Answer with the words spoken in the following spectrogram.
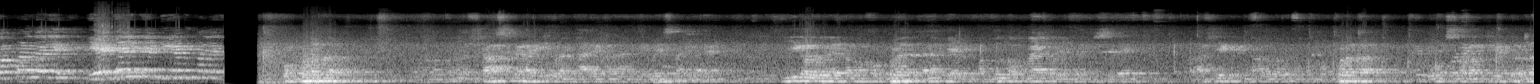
ಕೊಪ್ಪಳದಲ್ಲಿ ಏಕೈಕ ಡಿ ಎಡ್ ಕಾಲೇಜ್ ಕೊಪ್ಪಳದ ಶಾಸಕರಾಗಿ ಕೂಡ ಕಾರ್ಯಗಳನ್ನ ನಿರ್ವಹಿಸ್ತಾ ಇದ್ದಾರೆ. ಈಗ ನಮ್ಮ ಜನತೆ ಮತ್ತೊಂದು ಅವಕಾಶವನ್ನು ಕಲ್ಪಿಸಿದೆ ರಾಷ್ಟ್ರೀಯ ಕೃಷ್ಣ ಅವರು ಕೊಪ್ಪಳದ ಲೋಕಸಭಾ ಕ್ಷೇತ್ರದ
